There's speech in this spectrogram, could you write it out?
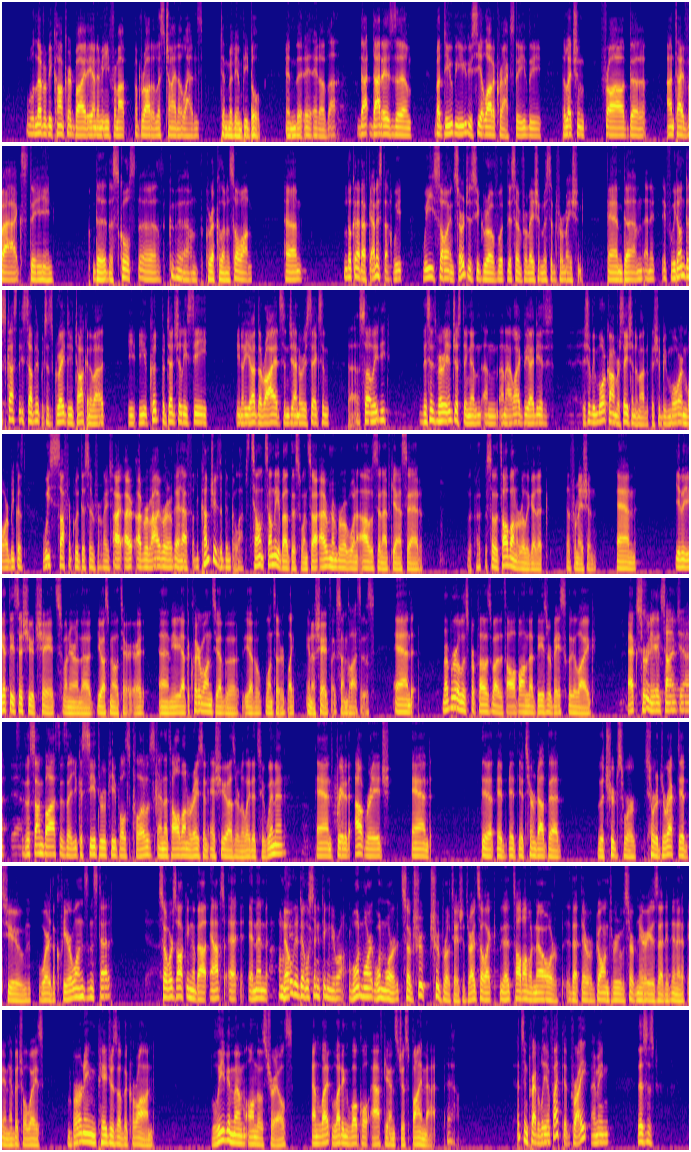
will never be conquered by the enemy from out abroad unless China lands 10 million people, and you know that that that is. Um, but do you, you you see a lot of cracks? The the election fraud, the anti-vax, the the the schools uh, um, curriculum, and so on. And looking at Afghanistan, we we saw insurgency growth with disinformation, misinformation, and um, and if, if we don't discuss these subjects, which is great that you're talking about, you, you could potentially see, you know, you had the riots in January 6th, and uh, so it, this is very interesting, and, and and I like the ideas. There should be more conversation about it. There should be more and more because we suffered with disinformation. I I, I remember and the countries have been collapsed. Tell tell me about this one. So I remember when I was in Afghanistan. So the Taliban are really good at information, and you know you get these issued shades when you're in the U.S. military, right? And you have the clear ones, you have the you have the ones that are like you know shades, like sunglasses. And remember, it was proposed by the Taliban that these are basically like X-ray sun, yeah, yeah. the sunglasses that you could see through people's clothes, and the Taliban raised an issue as it related to women, and created outrage, and it, it, it, it turned out that the troops were sort of directed to wear the clear ones instead. So we're talking about and, uh, and then I'm no to do anything wrong. One more, one more. So troop troop rotations, right? So like the Taliban would know or that they were going through certain areas that in, in habitual ways, burning pages of the Quran, leaving them on those trails, and let letting local Afghans just find that. Yeah, that's incredibly effective, right? I mean, this is,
